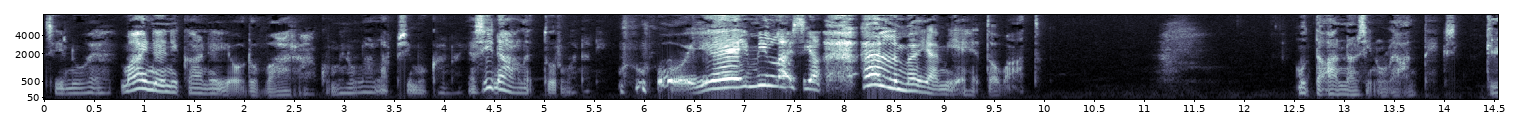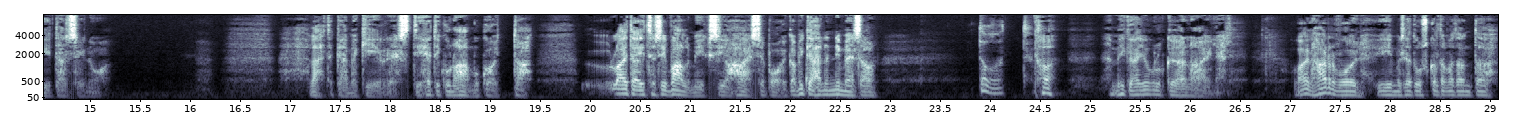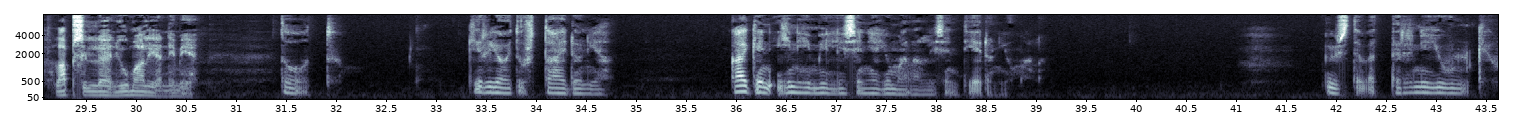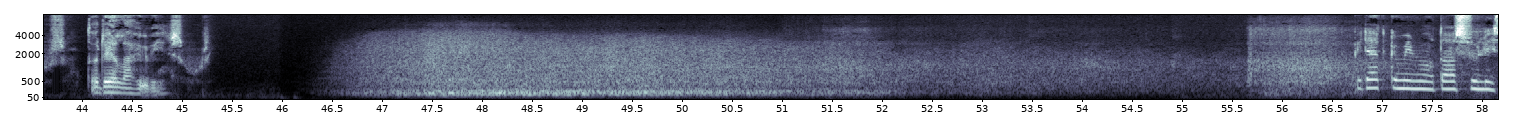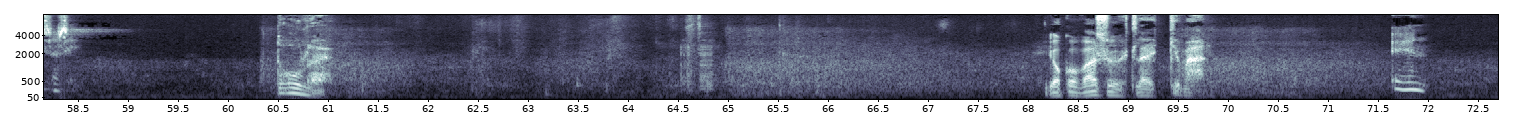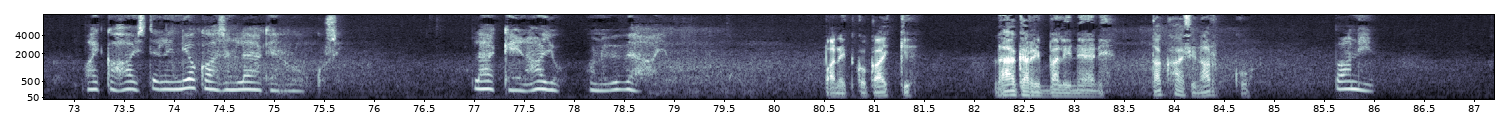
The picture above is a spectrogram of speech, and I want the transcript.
Sinue maineenikaan ei joudu vaaraan, kun minulla on lapsi mukana. Ja sinä olet turvanani. Oi ei, millaisia hölmöjä miehet ovat. Mutta annan sinulle anteeksi. Kiitän sinua. Lähtekäämme kiireesti heti kun aamu koittaa. Laita itsesi valmiiksi ja hae se poika. Mikä hänen nimensä on? Toot. Ha, mikä julkea nainen. Vain harvoin ihmiset uskaltavat antaa lapsilleen jumalien nimiä. Toot. Kirjoitustaidon ja kaiken inhimillisen ja jumalallisen tiedon Jumala. Ystävättäreni julkeus on todella hyvin suuri. Pidätkö minua taas sylissäsi? Tule. Joko väsyit leikkimään? En, vaikka haistelin jokaisen lääkeruukkusi. Lääkkeen haju on hyvä haju. Panitko kaikki lääkärin välineeni takaisin arkkuun? Panin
